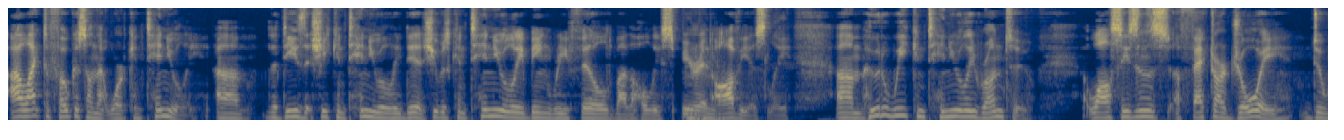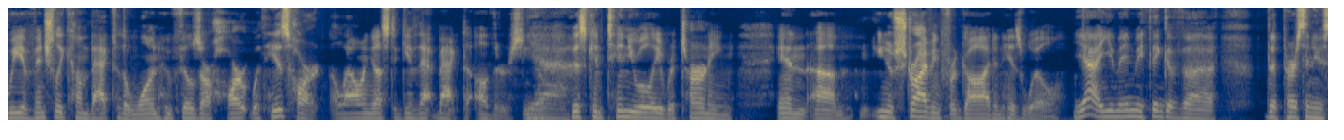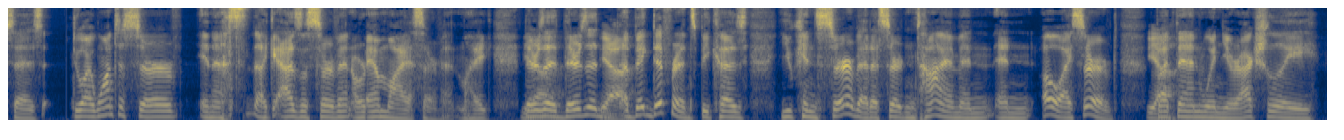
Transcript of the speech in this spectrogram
I like to focus on that word continually. Um, the deeds that she continually did. She was continually being refilled by the Holy Spirit, obviously. Um, who do we continually run to? While seasons affect our joy, do we eventually come back to the one who fills our heart with his heart, allowing us to give that back to others? You know, Yeah. this continually returning and um, you know striving for God and His will. Yeah, you made me think of uh, the person who says, "Do I want to serve in a like as a servant or am I a servant?" Like there's Yeah. a there's a, Yeah. a big difference because you can serve at a certain time and and oh, I served. Yeah. But then when you're actually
